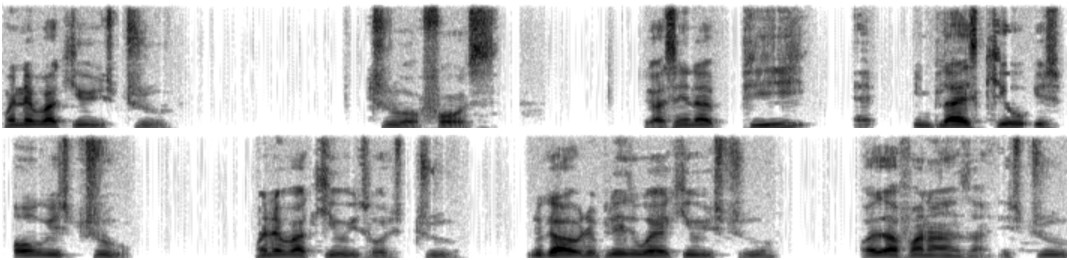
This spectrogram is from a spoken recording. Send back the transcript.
whenever q is true. True or false? You are saying that p eh, implies q is always true whenever q is what true. Look at the place where q is true. What's our final answer it's true.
